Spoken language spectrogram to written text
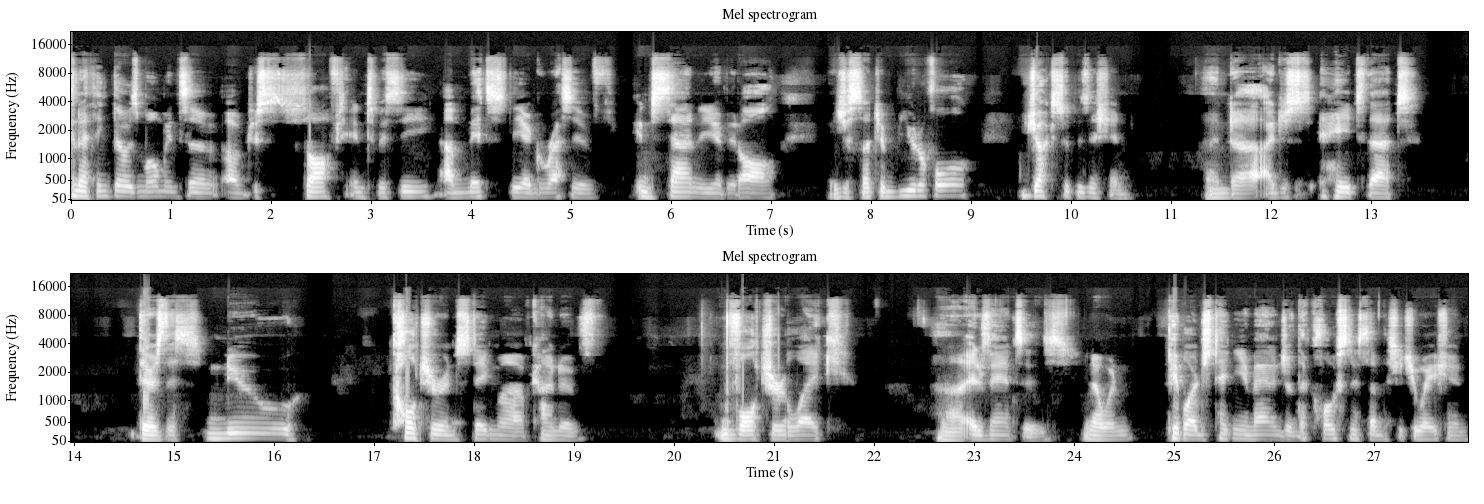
And I think those moments of, of just soft intimacy amidst the aggressive insanity of it all is just such a beautiful juxtaposition. And uh, I just hate that there's this new culture and stigma of kind of vulture like uh, advances. You know, when people are just taking advantage of the closeness of the situation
